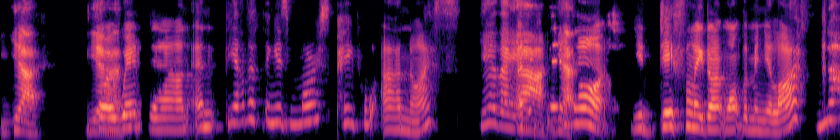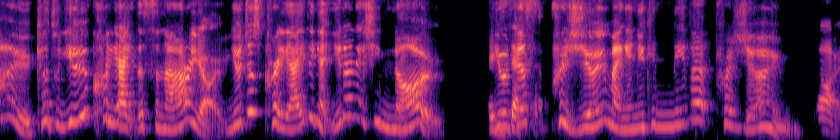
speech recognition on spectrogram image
yeah Yeah. So I went down, and the other thing is, most people are nice. Yeah, they And are. if they're Yeah. not, you definitely don't want them in your life. No, because you create the scenario. You're just creating it. You don't actually know. You're just presuming, and you can never presume. No.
